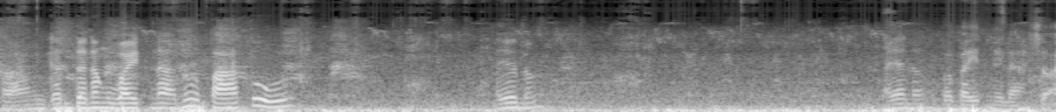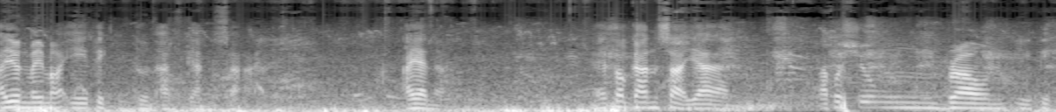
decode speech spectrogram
Ah, ang ganda ng white na ano, pato. Oh. Ayun no. Oh. Ayan oh, babait nila. So ayun, may mga itik dun at gansa. Ayan. Oh. Ito gansa, yan. Tapos yung brown itik.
